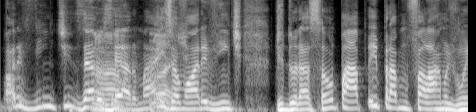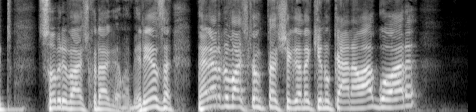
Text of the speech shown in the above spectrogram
Uma hora e vinte, zero, Não, zero. Mas é uma hora e vinte de duração o papo. E pra falarmos muito sobre Vasco da Gama, beleza? Galera do Vascão que tá chegando aqui no canal agora,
